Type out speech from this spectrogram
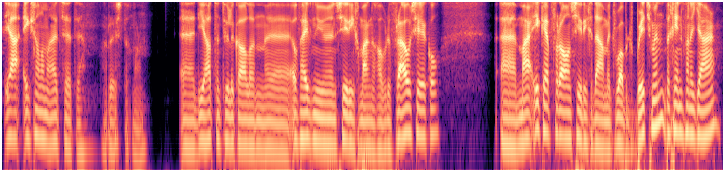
ja, ik zal hem uitzetten. Rustig man. Uh, die had natuurlijk al een, uh, of heeft nu een serie gemaakt nog over de vrouwencirkel. Uh, maar ik heb vooral een serie gedaan met Robert Bridgman begin van het jaar.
